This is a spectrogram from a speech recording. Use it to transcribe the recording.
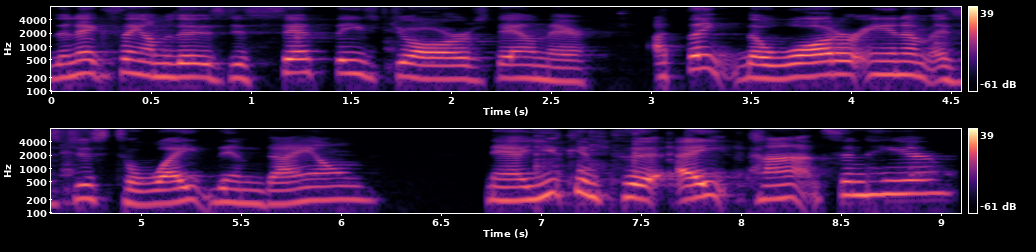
the next thing I'm going to do is just set these jars down there. I think the water in them is just to weight them down. Now you can put eight pints in here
